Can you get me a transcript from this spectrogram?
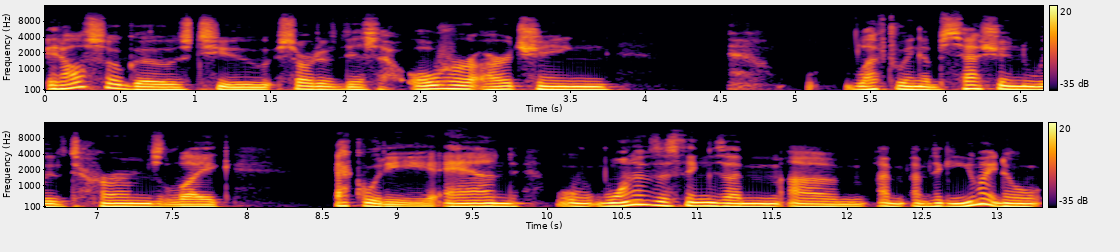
it also goes to sort of this overarching left wing obsession with terms like equity. And one of the things I'm, um, I'm, I'm thinking you might know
